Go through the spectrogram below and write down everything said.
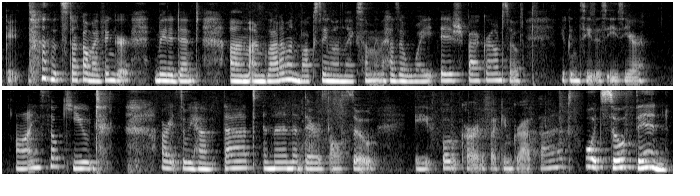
okay, it's stuck on my finger. It made a dent. Um, I'm glad I'm unboxing on like something that has a white-ish background so you can see this easier. Aw, he's so cute. All right, so we have that, and then there's also a photo card, if I can grab that. Oh, it's so thin.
